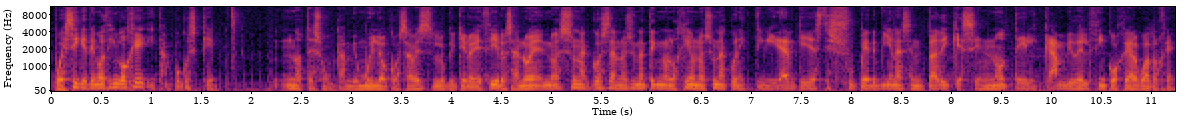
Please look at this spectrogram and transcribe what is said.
pues sí que tengo 5G y tampoco es que notes un cambio muy loco, ¿sabes lo que quiero decir? O sea, no, es una cosa, no es una tecnología, no es una conectividad que ya esté súper bien asentada y que se note el cambio del 5G al 4G.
